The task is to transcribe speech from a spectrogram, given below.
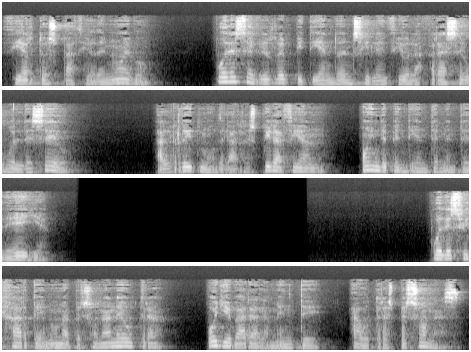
cierto espacio de nuevo, puedes seguir repitiendo en silencio la frase o el deseo, al ritmo de la respiración o independientemente de ella. Puedes fijarte en una persona neutra o llevar a la mente a otras personas.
